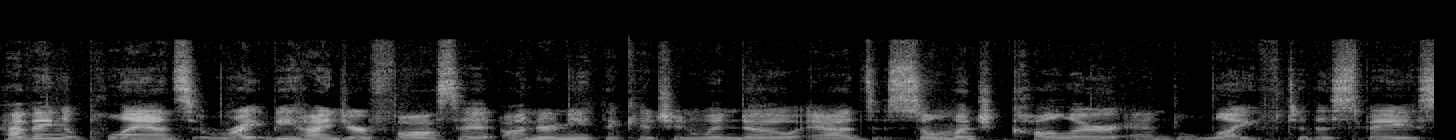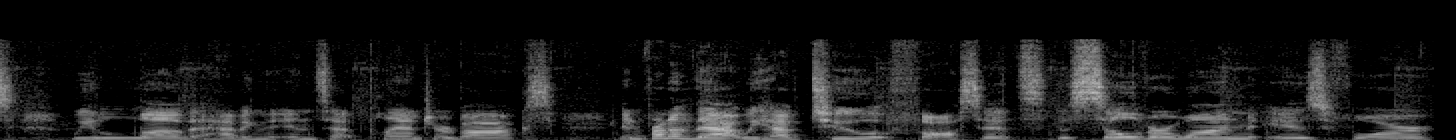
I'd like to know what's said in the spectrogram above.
Having plants right behind your faucet underneath the kitchen window adds so much color and life to the space. We love having the inset planter box. In front of that, we have two faucets. The silver one is for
